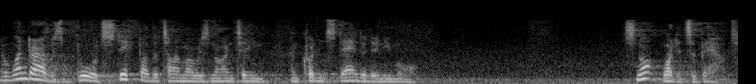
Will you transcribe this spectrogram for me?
No wonder I was bored stiff by the time I was 19 and couldn't stand it anymore. It's not what it's about.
